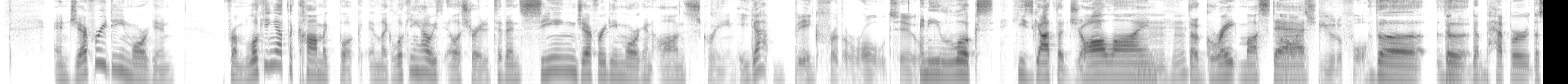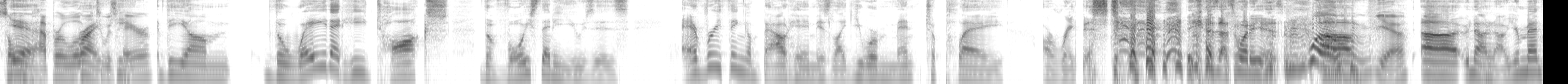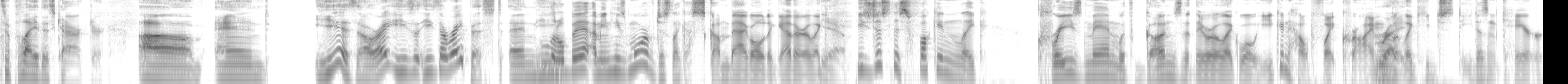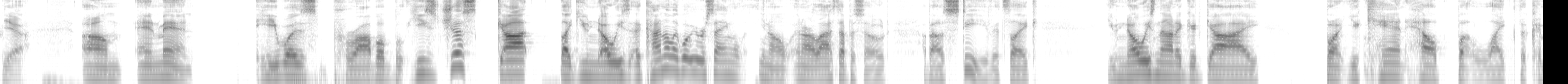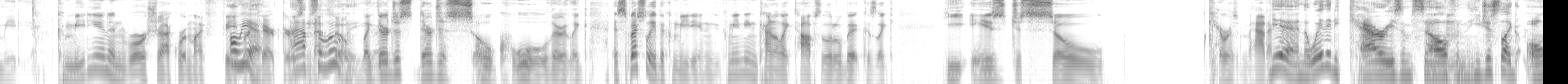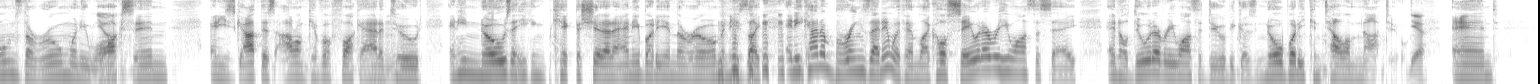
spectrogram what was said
and jeffrey dean morgan from looking at the comic book and like looking how he's illustrated to then seeing jeffrey dean morgan on screen He got big for the role too. and he looks he's got the jawline the great oh, mustache beautiful. the The, the the pepper, the salt and pepper look right. to his He- hair. The um the way that he talks, the voice that he uses, everything about him is like you were meant to play a rapist because that's what he is. Well, Um, yeah. uh, no, no, no. You're meant to play this character, um, and he is all right. He's he's a rapist, and he A little bit. I mean, he's more of just like a scumbag altogether. Like, Yeah. he's just this fucking like crazed man with guns that they were like, well, he can help fight crime, but like he just he doesn't care. Yeah. Um, and man, he was probably he's just got like you know he's kind of like what we were saying, you know, in our last episode about Steve. It's like you know he's not a good guy, but you can't help but like the comedian. Comedian and Rorschach were my favorite Oh, yeah, characters in that absolutely. film. Like they're just they're just so cool. They're like especially the comedian. The comedian kind of like tops a little bit because like he is just so charismatic. Yeah, and the way that he carries himself mm-hmm. and he just like owns the room when he walks in and he's got this I don't give a fuck mm-hmm. attitude and he knows that he can kick the shit out of anybody in the room and he's like and he kind of brings that in with him like he'll say whatever he wants to say and he'll do whatever he wants to do because nobody can tell him not to. Yeah. And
